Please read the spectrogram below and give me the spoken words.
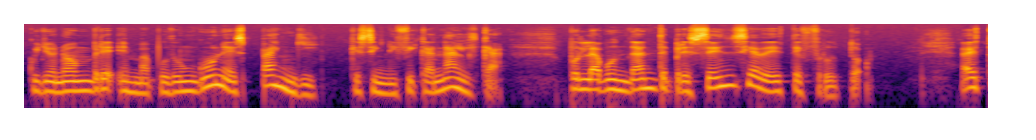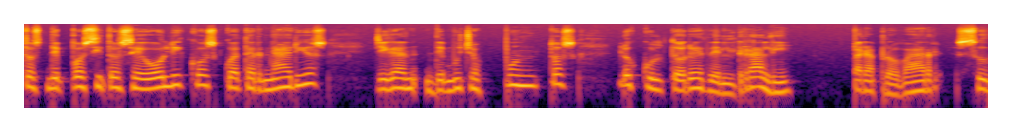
cuyo nombre en mapudungún es Pangui, que significa nalca, por la abundante presencia de este fruto. A estos depósitos eólicos cuaternarios llegan de muchos puntos los cultores del rally para probar su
